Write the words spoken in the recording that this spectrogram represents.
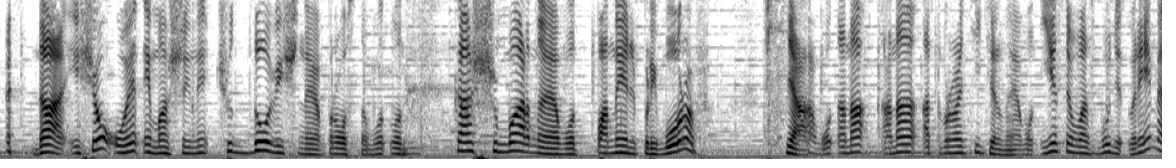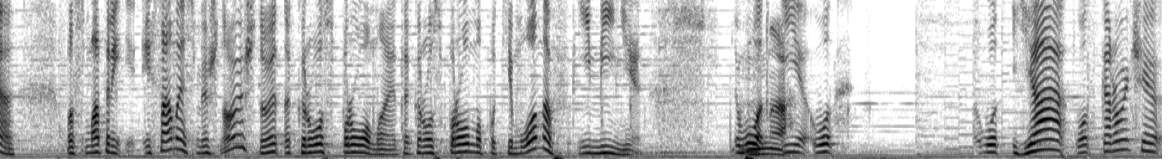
да, еще у этой машины чудовищная просто, вот, вот кошмарная вот панель приборов. Вся, вот она, она отвратительная. Вот если у вас будет время, посмотри. И самое смешное, что это кросс-промо. Это кросс-промо покемонов и мини. Вот, На. и вот... Вот я, вот, короче,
